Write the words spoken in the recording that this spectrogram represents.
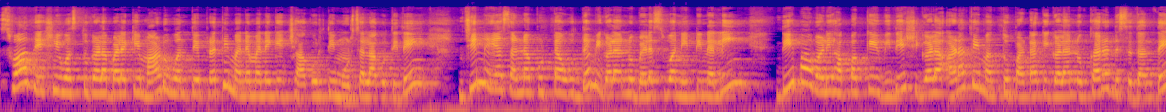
ಸ್ವದೇಶಿ ವಸ್ತುಗಳ ಬಳಕೆ ಮಾಡುವಂತೆ ಪ್ರತಿ ಮನೆ ಮನೆಗೆ ಜಾಗೃತಿ ಮೂಡಿಸಲಾಗುತ್ತಿದೆ. ಜಿಲ್ಲೆಯ ಸಣ್ಣ ಪುಟ್ಟ ಉದ್ಯಮಿಗಳನ್ನು ಬೆಳೆಸುವ ನಿಟ್ಟಿನಲ್ಲಿ ದೀಪಾವಳಿ ಹಬ್ಬಕ್ಕೆ ವಿದೇಶಿಗಳ ಅಣತೆ ಮತ್ತು ಪಟಾಕಿಗಳನ್ನು ಖರೀದಿಸದಂತೆ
